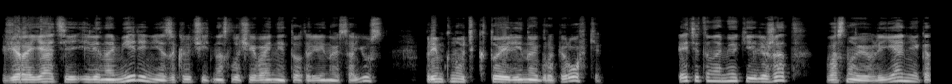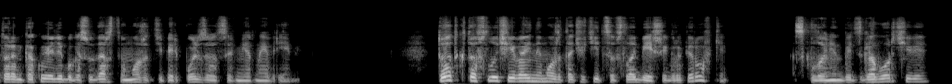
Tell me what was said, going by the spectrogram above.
вероятие или намерение заключить на случай войны тот или иной союз, примкнуть к той или иной группировке, эти-то намеки и лежат в основе влияния, которым какое-либо государство может теперь пользоваться в мирное время. Тот, кто в случае войны может очутиться в слабейшей группировке, склонен быть сговорчивее.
